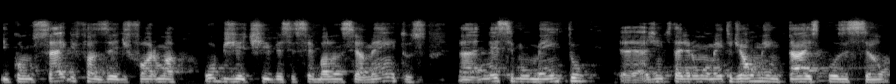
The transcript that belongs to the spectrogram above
e consegue fazer de forma objetiva esses rebalanceamentos, é, nesse momento é, a gente estaria no momento de aumentar a exposição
